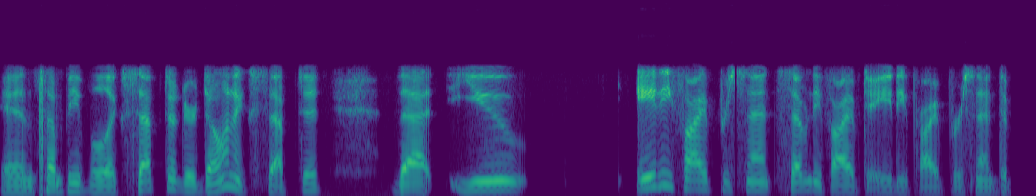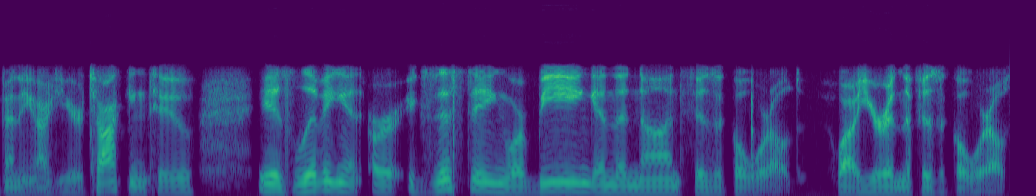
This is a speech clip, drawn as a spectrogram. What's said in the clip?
and some people accept it or don't accept it, that you 85%, 75 to 85%, depending on who you're talking to, is living in, or existing or being in the non physical world while you're in the physical world.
